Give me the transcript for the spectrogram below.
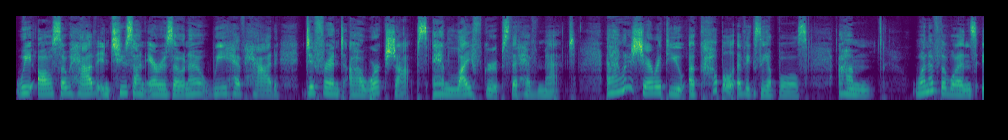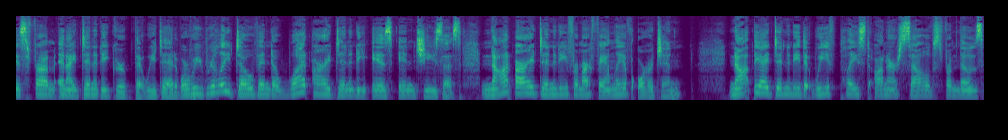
We also have in Tucson, Arizona, we have had different uh, workshops and life groups that have met. And I want to share with you a couple of examples. Um, one of the ones is from an identity group that we did where we really dove into what our identity is in Jesus, not our identity from our family of origin, not the identity that we've placed on ourselves from those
